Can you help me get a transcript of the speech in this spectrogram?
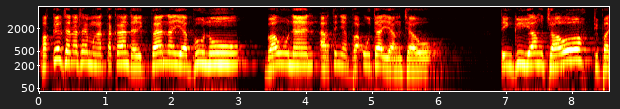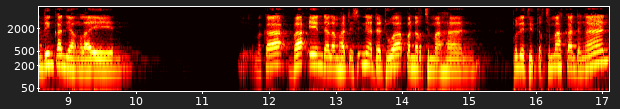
Wakil dan ada yang mengatakan dari bana bunu baunan artinya bauda yang jauh tinggi yang jauh dibandingkan yang lain. Ya, maka bain dalam hadis ini ada dua penerjemahan. Boleh diterjemahkan dengan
